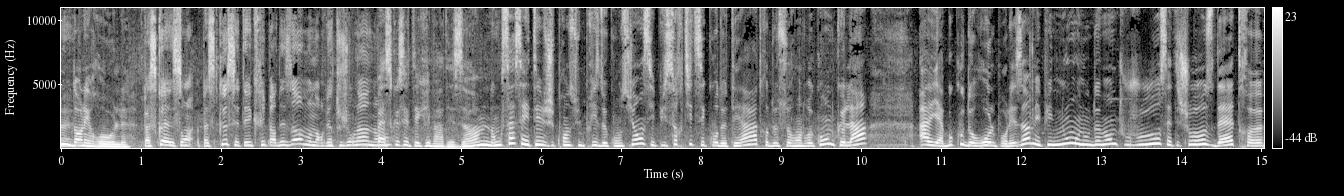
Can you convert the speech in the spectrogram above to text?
Ouais. dans les rôles. Parce que, sont... parce que c'était écrit par des hommes, on en revient toujours là, non? Parce que c'est écrit par des hommes. Donc ça, ça a été, je pense, une prise de conscience. Et puis sorti de ces cours de théâtre, de se rendre compte que là, ah, il y a beaucoup de rôles pour les hommes. Et puis nous, on nous demande toujours cette chose d'être euh,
